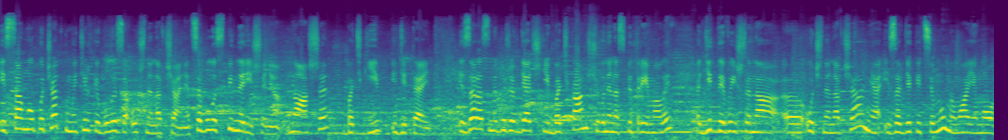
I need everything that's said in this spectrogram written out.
І з самого початку ми тільки були за очне навчання. Це було спільне рішення наше, батьків і дітей. І зараз ми дуже вдячні батькам, що вони нас підтримали. Діти вийшли на е, очне навчання, і завдяки цьому ми маємо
